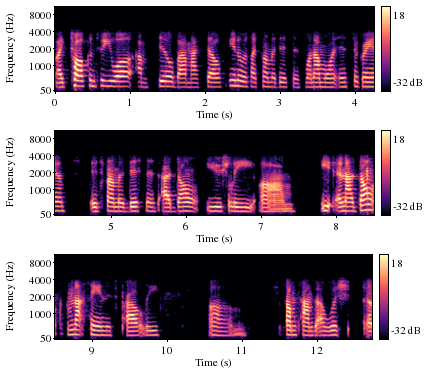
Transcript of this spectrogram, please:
like talking to you all, I'm still by myself. You know, it's like from a distance. When I'm on Instagram, it's from a distance. I don't usually, um, and I don't. I'm not saying this proudly. Um, sometimes I wish uh,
